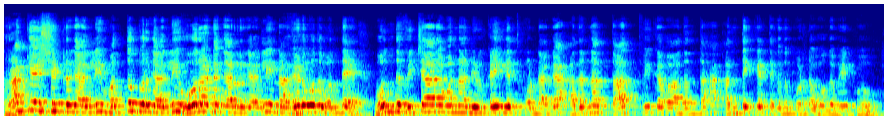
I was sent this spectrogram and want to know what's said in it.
ರಾಕೇಶ್ ಶೆಟ್ಟರ್ಗಾಗ್ಲಿ, ಮತ್ತೊಬ್ಬರಿಗಾಗ್ಲಿ, ಹೋರಾಟಗಾರರಿಗಾಗ್ಲಿ ನಾವು ಹೇಳುವುದು ಒಂದೇ. ಒಂದು ವಿಚಾರವನ್ನ ನೀವು ಕೈಗೆತ್ತಿಕೊಂಡಾಗ ಅದನ್ನ ತಾತ್ವಿಕವಾದಂತಹ ಅಂತ್ಯಕ್ಕೆ ತೆಗೆದುಕೊಂಡು ಹೋಗಬೇಕು.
